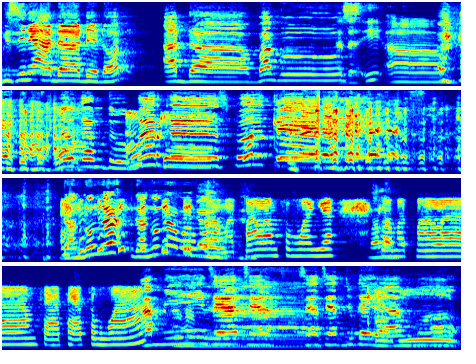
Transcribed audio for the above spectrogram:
Di sini ada Dedon, ada Bagus, ada Iam. Welcome to Oke. Marcus Podcast. Ganggu nggak? Ganggu nggak? Selamat malam semuanya. Malam. Selamat malam. Sehat-sehat semua. Amin, sehat-sehat, sehat-sehat juga ya. Amin.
